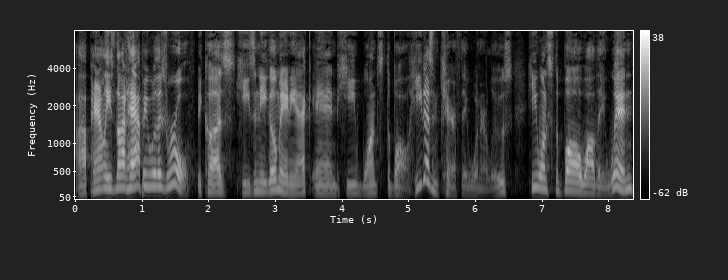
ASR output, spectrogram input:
Uh, apparently, he's not happy with his rule because he's an egomaniac and he wants the ball. He doesn't care if they win or lose. He wants the ball while they win.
